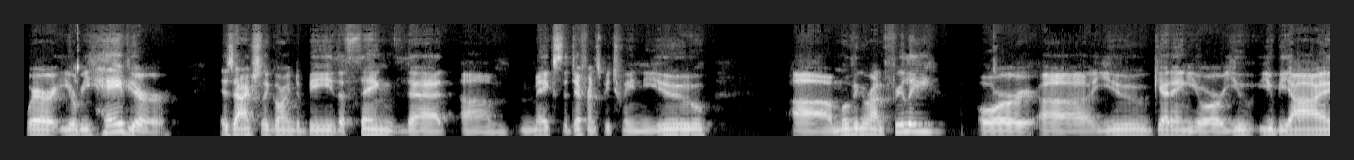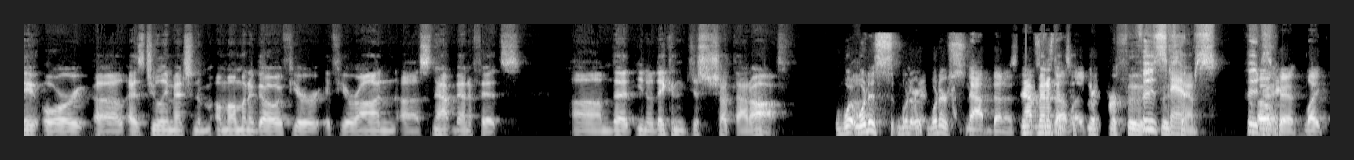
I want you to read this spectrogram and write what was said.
where your behavior is actually going to be the thing that um, makes the difference between you uh, moving around freely or uh, you getting your U- UBI or, uh, as Julie mentioned a, a moment ago, if you're if you're on uh, SNAP benefits, um, that you know they can just shut that off. What what is what are what are SNAP benefits? SNAP Is that benefits like like for food, food stamps food Okay. stamps. Like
